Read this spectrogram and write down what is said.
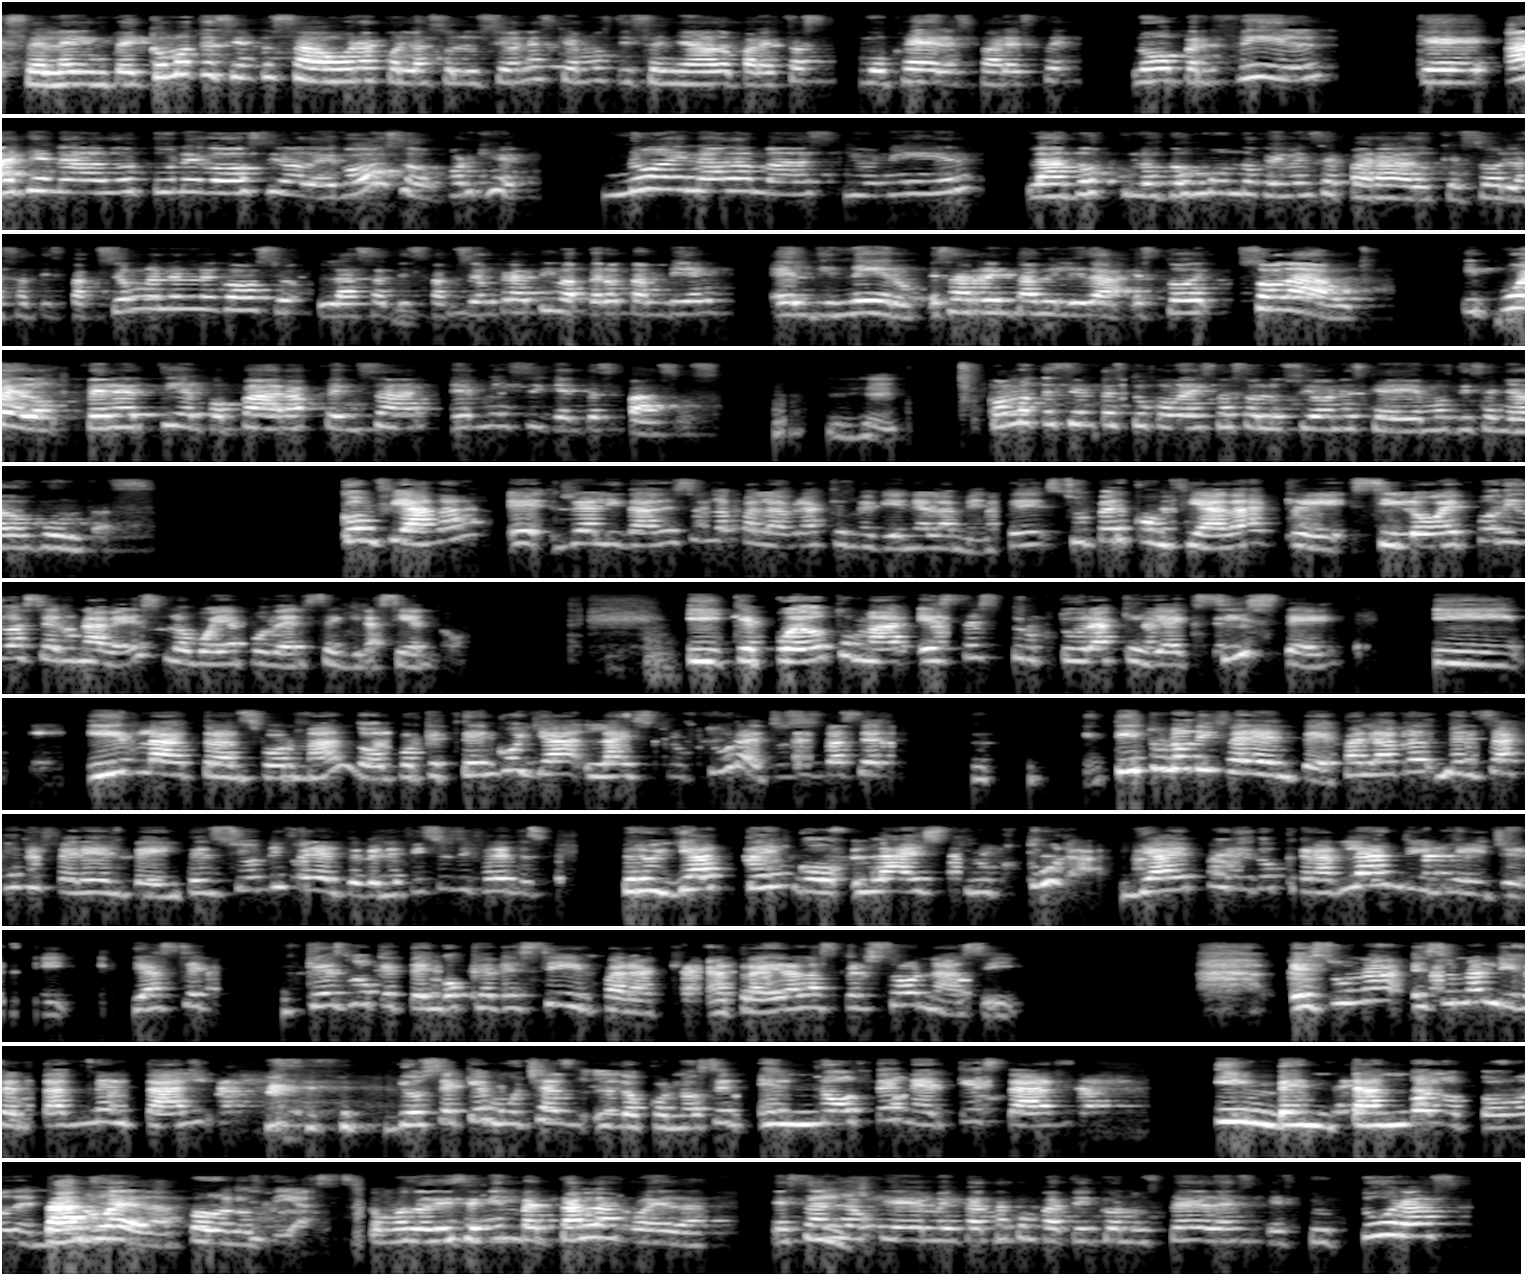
Excelente. ¿Y cómo te sientes ahora con las soluciones que hemos diseñado para estas mujeres, para este nuevo perfil que ha llenado tu negocio de gozo? Porque no hay nada más que unir las dos, los dos mundos que viven separados, que son la satisfacción en el negocio, la satisfacción creativa, pero también el dinero, esa rentabilidad. Estoy sold out y puedo tener tiempo para pensar en mis siguientes pasos. ¿Cómo te sientes tú con estas soluciones que hemos diseñado juntas? Confiada, eh, realidad esa es la palabra que me viene a la mente, súper confiada que si lo he podido hacer una vez, lo voy a poder seguir haciendo. Y que puedo tomar esta estructura que ya existe y irla transformando porque tengo ya la estructura. Entonces va a ser título diferente, palabras, mensaje diferente, intención diferente, beneficios diferentes, pero ya tengo la estructura, ya he podido crear landing pages y ya sé qué es lo que tengo que decir para atraer a las personas y es una, es una libertad mental. Yo sé que muchas lo conocen, el no tener que estar inventándolo todo de la rueda todos los días. Como se dice, inventar la rueda. Eso es lo que me encanta compartir con ustedes, estructuras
